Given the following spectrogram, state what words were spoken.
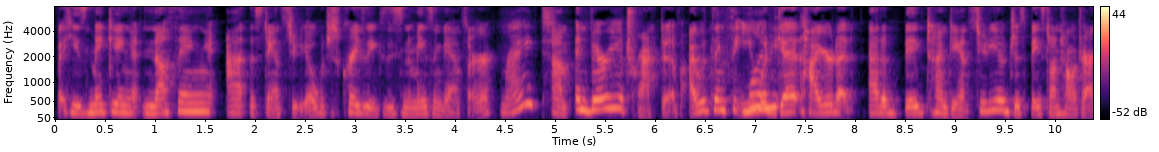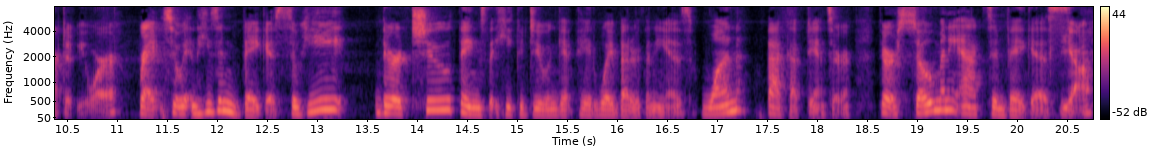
But he's making nothing at this dance studio, which is crazy because he's an amazing dancer. Right? Um, and very attractive. I would think that you Well, would he- get hired at, at a big time dance studio just based on how attractive you were. Right. So, and he's in Vegas. So he, there are two things that he could do and get paid way better than he is. One, backup dancer. There are so many acts in Vegas. Yeah.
